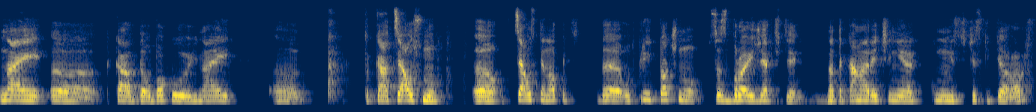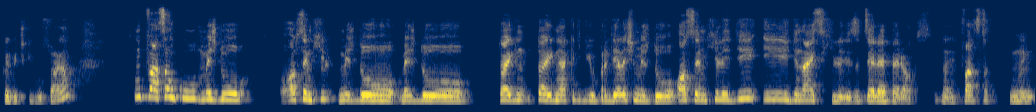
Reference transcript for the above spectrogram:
най-дълбоко и най- така цялостно, цялостен опит да открие точно с броя и жертвите на така наречения комунистически терор, в кавички го слагам. Но това са около между 8 между, между той, той някъде ги определяше между 8000 и 11 000 за целия период. Нали, това са, нали,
